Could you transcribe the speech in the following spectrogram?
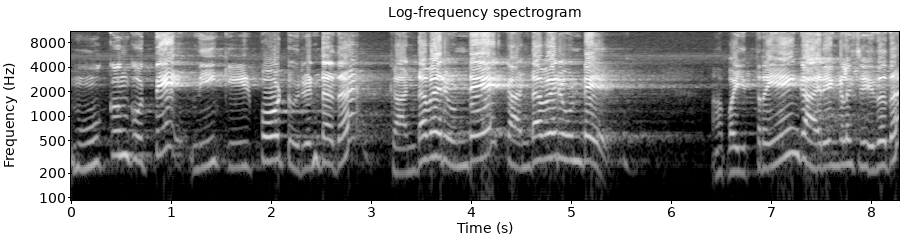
മൂക്കും കുത്തി നീ കീഴ്പോട്ടുരുണ്ടത് കണ്ടവരുണ്ടേ കണ്ടവരുണ്ടേ. അപ്പൊ ഇത്രയും കാര്യങ്ങൾ ചെയ്തത്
